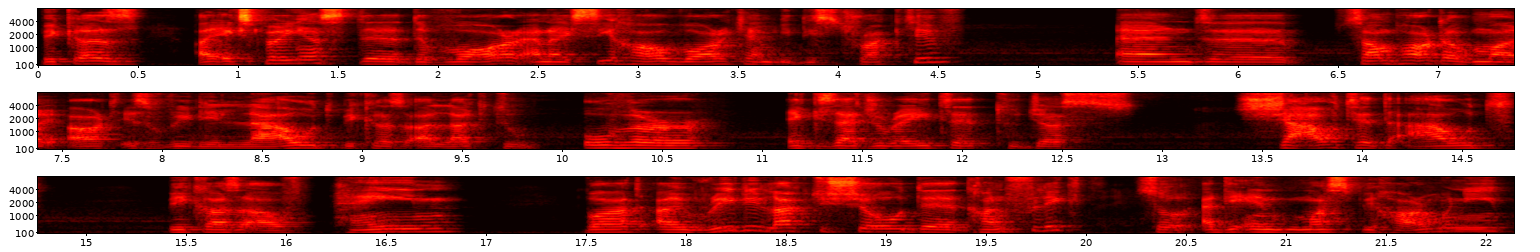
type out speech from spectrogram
because I experienced the, the war and I see how war can be destructive. And uh, some part of my art is really loud because I like to over exaggerate it, to just shout it out because of pain. But i really like to show the conflict. So at the end must be harmony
